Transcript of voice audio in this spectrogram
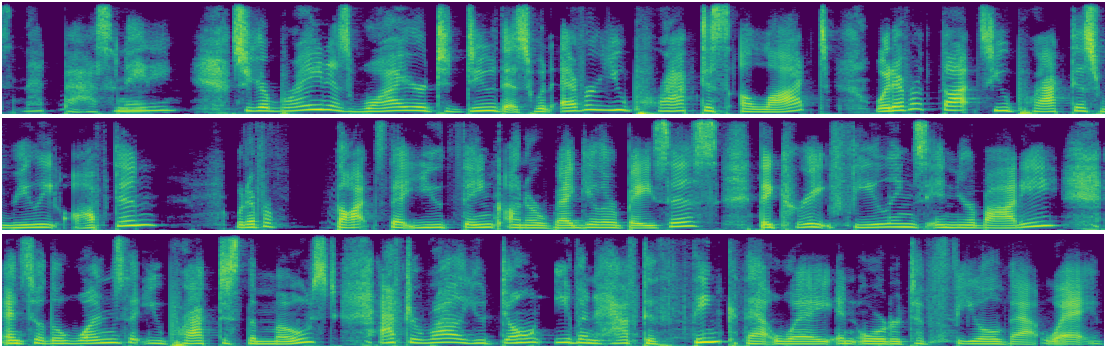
Isn't that fascinating? So, your brain is wired to do this. Whatever you practice a lot, whatever thoughts you practice really often, whatever thoughts that you think on a regular basis, they create feelings in your body. And so the ones that you practice the most, after a while, you don't even have to think that way in order to feel that way.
